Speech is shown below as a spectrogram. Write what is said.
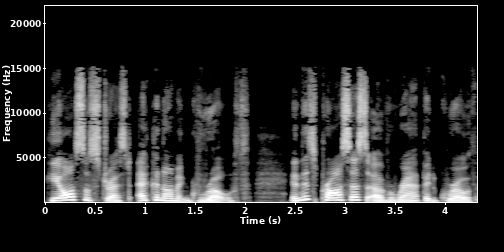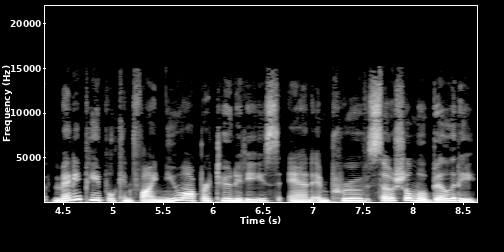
He also stressed economic growth. In this process of rapid growth, many people can find new opportunities and improve social mobility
